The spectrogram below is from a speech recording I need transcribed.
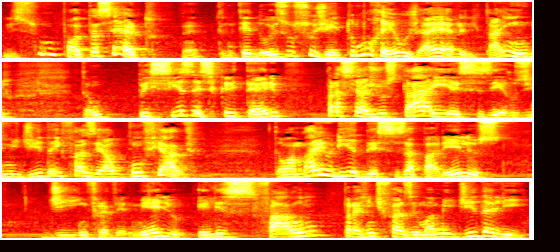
isso não pode estar tá certo. Né? 32 o sujeito morreu, já era, ele está indo. Então precisa esse critério para se ajustar a esses erros de medida e fazer algo confiável. Então a maioria desses aparelhos de infravermelho, eles falam para a gente fazer uma medida ali,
